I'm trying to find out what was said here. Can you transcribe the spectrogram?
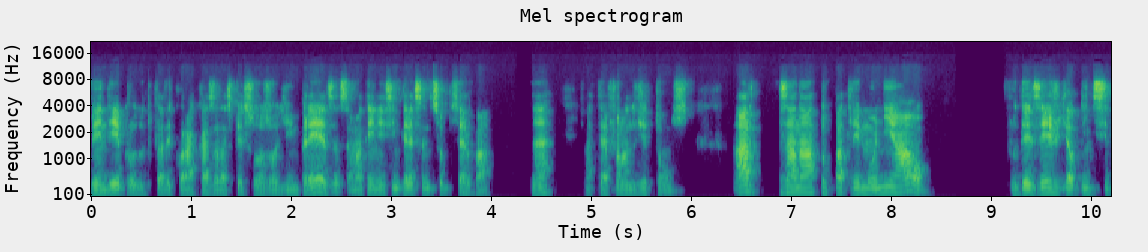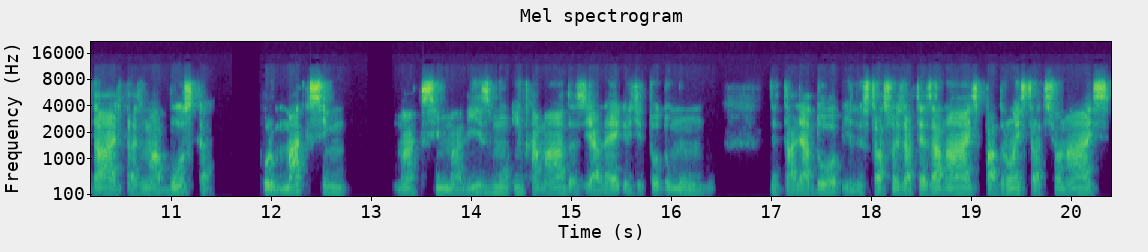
vender produto para decorar a casa das pessoas ou de empresas, é uma tendência interessante de se observar, né? Até falando de tons. Artesanato patrimonial, o desejo de autenticidade, traz uma busca por maxim, maximalismo em camadas e alegre de todo mundo. Detalhe Adobe, ilustrações artesanais, padrões tradicionais,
